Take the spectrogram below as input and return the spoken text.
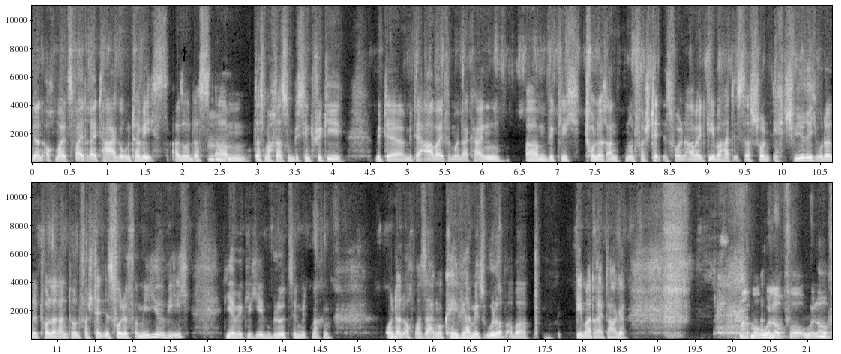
bin dann auch mal zwei, drei Tage unterwegs. Also das, Mhm. ähm, das macht das so ein bisschen tricky mit der, mit der Arbeit. Wenn man da keinen ähm, wirklich toleranten und verständnisvollen Arbeitgeber hat, ist das schon echt schwierig. Oder eine tolerante und verständnisvolle Familie wie ich, die ja wirklich jeden Blödsinn mitmachen. Und dann auch mal sagen, okay, wir haben jetzt Urlaub, aber geh mal drei Tage. Mach mal Urlaub vor Urlaub.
